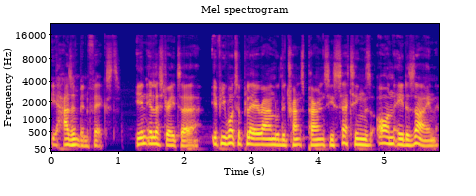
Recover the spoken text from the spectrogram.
It hasn't been fixed. In Illustrator, if you want to play around with the transparency settings on a design,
